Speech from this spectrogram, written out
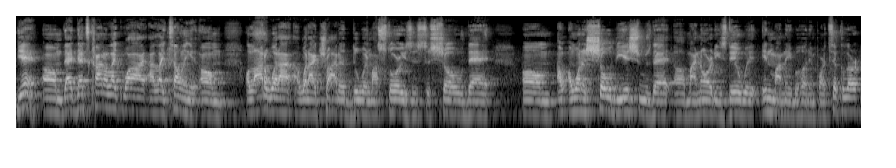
Yeah, um, that that's kind of like why I like telling it. Um, a lot of what I what I try to do in my stories is to show that um, I, I want to show the issues that uh, minorities deal with in my neighborhood in particular,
